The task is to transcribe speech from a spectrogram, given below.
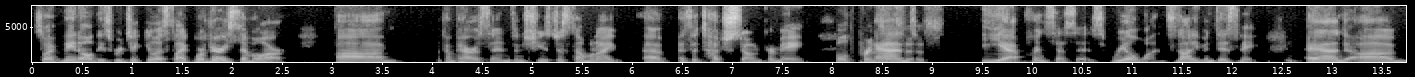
So I've made all these ridiculous, like we're very similar um, comparisons, and she's just someone I uh, as a touchstone for me. Both princesses. Yeah, princesses, real ones, not even Disney. And um,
